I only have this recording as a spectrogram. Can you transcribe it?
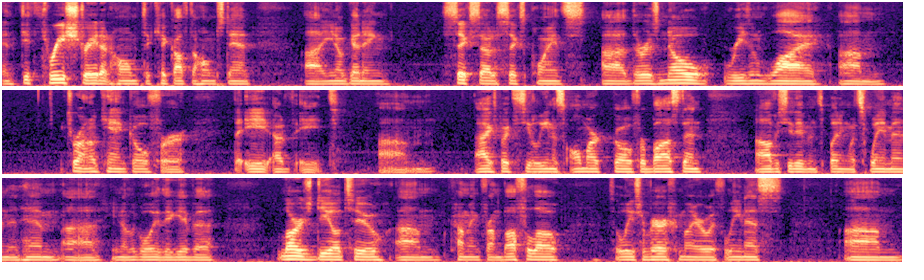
and th- three straight at home to kick off the homestand, uh, you know, getting six out of six points. Uh, there is no reason why um, Toronto can't go for the eight out of eight. Um, I expect to see Linus Ullmark go for Boston. Uh, obviously, they've been splitting with Swayman and him. Uh, you know, the goalie they gave a large deal to um, coming from Buffalo. So at least are very familiar with Linus. Um,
